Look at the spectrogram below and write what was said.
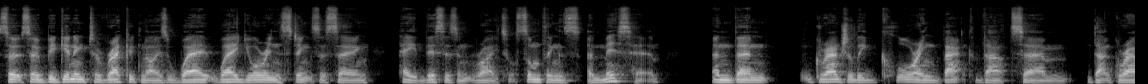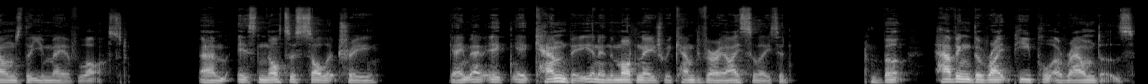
So so beginning to recognize where where your instincts are saying, "Hey, this isn't right," or something's amiss here, and then gradually clawing back that um, that ground that you may have lost. Um, it's not a solitary game. It it can be, and in the modern age, we can be very isolated. But having the right people around us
